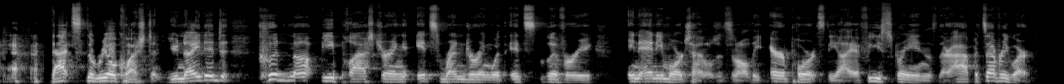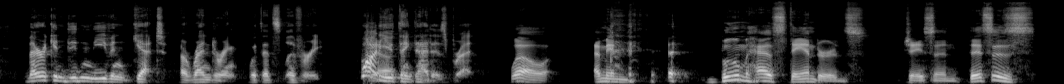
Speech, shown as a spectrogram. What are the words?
that's the real question. United could not be plastering its rendering with its livery in any more channels. It's in all the airports, the IFE screens, their app, it's everywhere. American didn't even get a rendering with its livery. Why yeah. do you think that is, Brett? Well, I mean, Boom has standards Jason. This is.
